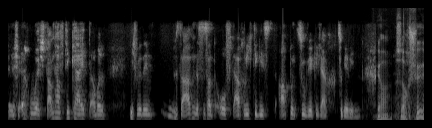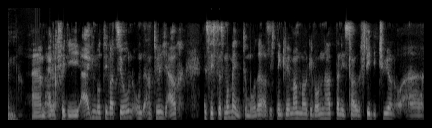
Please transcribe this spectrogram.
äh, hohe Standhaftigkeit, aber ich würde sagen, dass es halt oft auch wichtig ist, ab und zu wirklich auch zu gewinnen. Ja, ist auch schön. Ähm, einfach für die Eigenmotivation und natürlich auch, es ist das Momentum, oder? Also ich denke, wenn man mal gewonnen hat, dann ist halt, stehen die Türen äh,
